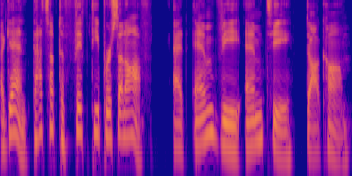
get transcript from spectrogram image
Again, that's up to 50% off at MVMT.com.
